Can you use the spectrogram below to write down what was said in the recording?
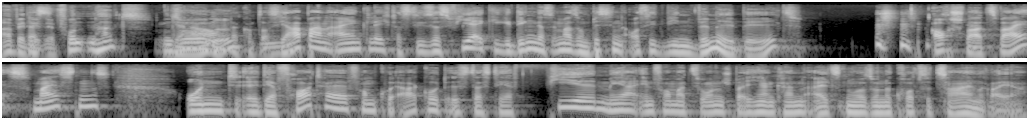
Ja, wer Das- den erfunden hat und Genau, so. Ne? da kommt aus Japan eigentlich, dass dieses viereckige Ding, das immer so ein bisschen aussieht wie ein Wimmelbild. auch schwarz-weiß meistens. Und äh, der Vorteil vom QR-Code ist, dass der viel mehr Informationen speichern kann als nur so eine kurze Zahlenreihe.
